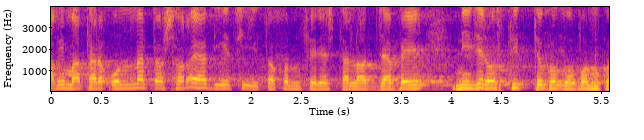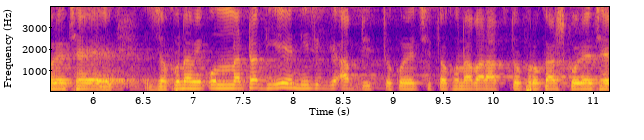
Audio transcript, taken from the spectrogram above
আমি মাথার অন্যটা সরাইয়া দিয়েছি, তখন ফেরেস্তা লজ্জা পেয়ে নিজের অস্তিত্বকে গোপন করেছে। যখন আমি অন্যটা দিয়ে নিজেকে আবৃত্ত করেছি, তখন আবার আত্মপ্রকাশ করেছে।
